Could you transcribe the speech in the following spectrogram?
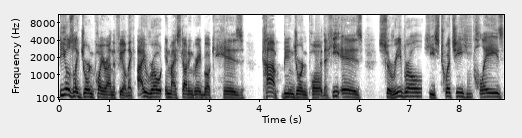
feels like Jordan Poyer on the field. Like I wrote in my scouting grade book, his comp being Jordan Poyer, that he is cerebral, he's twitchy, he plays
